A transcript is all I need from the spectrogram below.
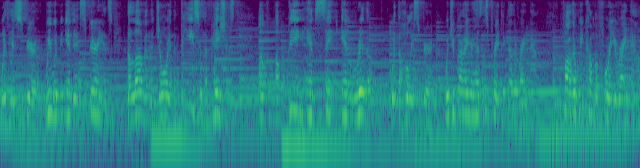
with His Spirit. We would begin to experience the love and the joy and the peace and the patience of, of being in sync, in rhythm with the Holy Spirit. Would you bow your heads? Let's pray together right now. Father, we come before you right now.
